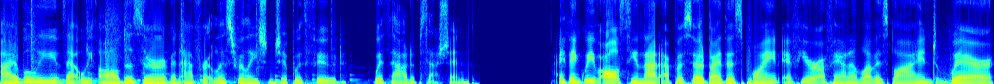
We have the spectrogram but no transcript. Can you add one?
I believe that we all deserve an effortless relationship with food without obsession. I think we've all seen that episode by this point, if you're a fan of Love is Blind, where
